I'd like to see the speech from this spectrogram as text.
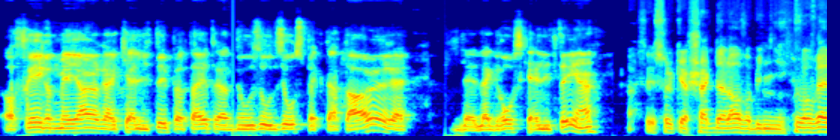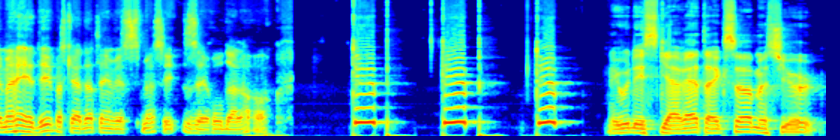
offrir une meilleure qualité peut-être à nos audio spectateurs. Euh, la, la grosse qualité, hein. Ah, C'est sûr que chaque dollar va, bigner. va vraiment aider parce qu'à date, l'investissement, c'est 0 dollar. Tup, tup, tup. Et où des cigarettes avec ça, monsieur?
